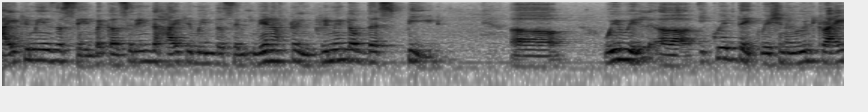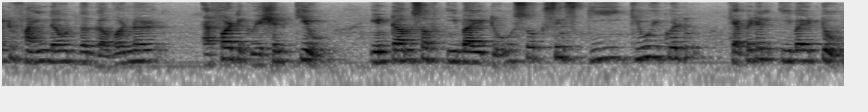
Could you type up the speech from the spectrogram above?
height remains the same by considering the height remains the same even after increment of the speed uh, we will uh, equate the equation and we will try to find out the governor effort equation q in terms of e by 2 so since q, q equal to capital e by 2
